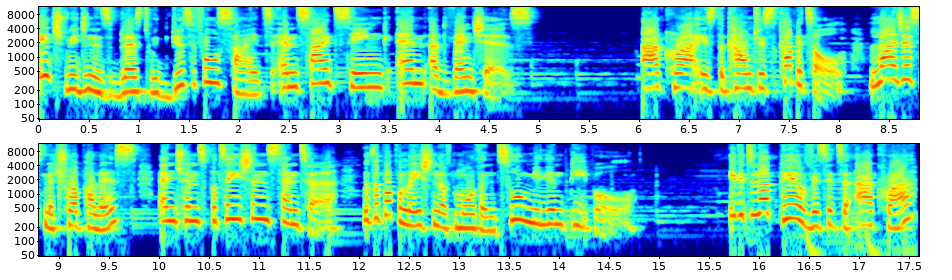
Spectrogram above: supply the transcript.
each region is blessed with beautiful sights and sightseeing and adventures. Accra is the country's capital, largest metropolis, and transportation center with a population of more than 2 million people. If you do not pay a visit to Accra,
